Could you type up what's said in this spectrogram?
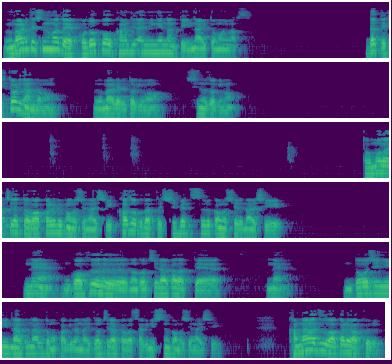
生まれて死ぬまで孤独を感じない人間なんていないと思います。だって一人なんだもん。生まれる時も、死ぬ時も。友達だったら別れるかもしれないし、家族だって死別するかもしれないし、ねえ、ご夫婦のどちらかだって、ねえ、同時に亡くなるとも限らない、どちらかが先に死ぬかもしれないし、必ず別れは来る。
